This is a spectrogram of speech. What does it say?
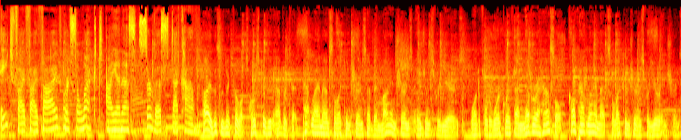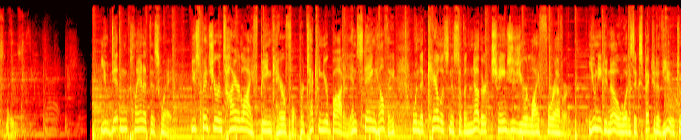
8555, or selectinsservice.com. Hi, this is Nick Phillips, host of The Advocate. Pat Lamb and Select Insurance have been my insurance agents for years. Wonderful to work with and never a hassle. Call Pat Lamb at Select Insurance for your insurance needs. You didn't plan it this way. You spent your entire life being careful, protecting your body, and staying healthy when the carelessness of another changes your life forever. You need to know what is expected of you to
